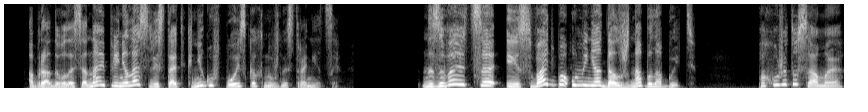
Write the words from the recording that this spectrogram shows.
— обрадовалась она и принялась листать книгу в поисках нужной страницы. «Называется «И свадьба у меня должна была быть». Похоже, то самое».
